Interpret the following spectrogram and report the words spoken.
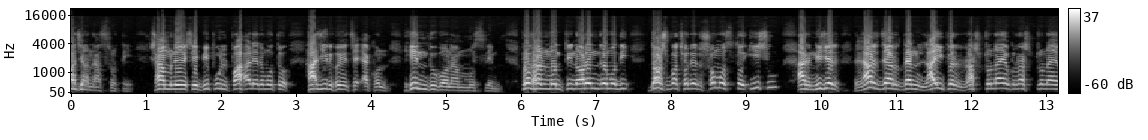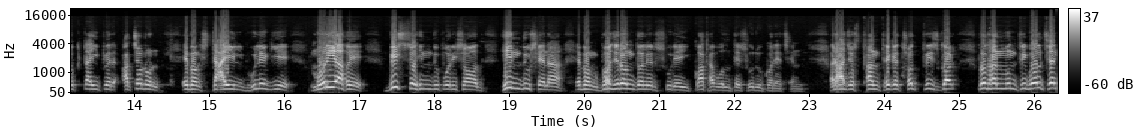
অজানা স্রোতে। সামনে এসে বিপুল পাহাড়ের মতো হাজির হয়েছে এখন হিন্দু বনাম মুসলিম। প্রধানমন্ত্রী নরেন্দ্র মোদী দশ বছরের সমস্ত ইস্যু আর নিজের লার্জার দেন লাইফের রাষ্ট্রনায়ক রাষ্ট্রনায়ক টাইপের আচরণ এবং স্টাইল ভুলে গিয়ে মরিয়া হয়ে বিশ্ব হিন্দু পরিষদ, হিন্দু সেনা এবং বজরং দলের সুরেই কথা বলতে শুরু করেছেন। রাজস্থান থেকে ছত্তিশগড় প্রধানমন্ত্রী বলছেন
